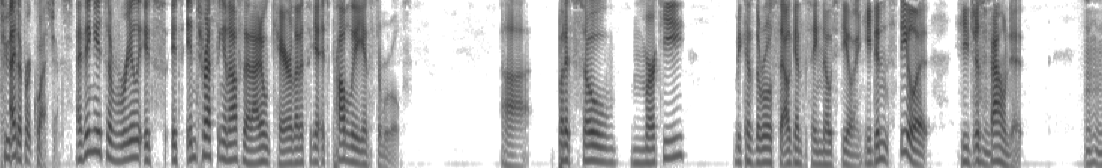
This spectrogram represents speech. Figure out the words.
Two I- separate questions. I think it's a really it's it's interesting enough that I don't care that it's against. It's probably against the rules. Uh, but it's so murky because the rules say again to say no stealing. He didn't steal it. He just Mhm. found it. Mm-hmm.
